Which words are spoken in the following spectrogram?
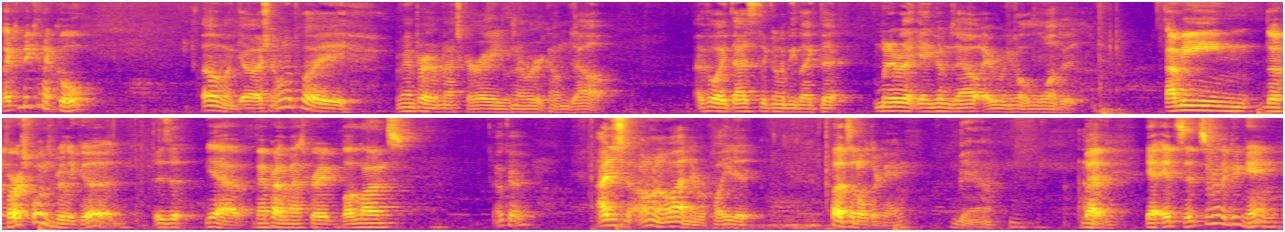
that could be kind of cool. Oh my gosh, I want to play Vampire the Masquerade whenever it comes out. I feel like that's the, gonna be like that. Whenever that game comes out, everyone's gonna love it. I mean, the first one's really good. Is it? Yeah, Vampire the Masquerade Bloodlines. Okay. I just I don't know. I never played it. Well, it's an older game, Yeah. but yeah, it's it's a really good game.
